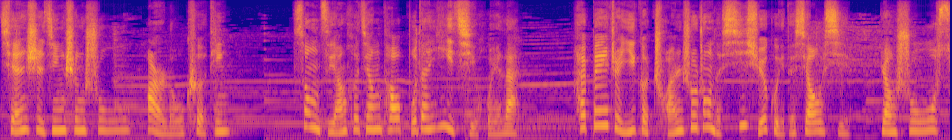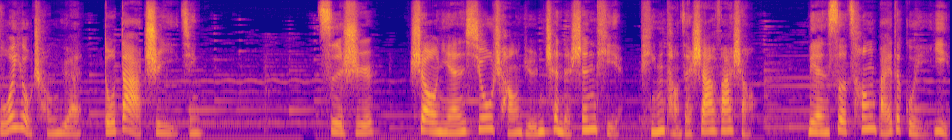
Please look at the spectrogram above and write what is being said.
前世今生书屋二楼客厅，宋子阳和江涛不但一起回来，还背着一个传说中的吸血鬼的消息，让书屋所有成员都大吃一惊。此时，少年修长匀称的身体平躺在沙发上，脸色苍白的诡异，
